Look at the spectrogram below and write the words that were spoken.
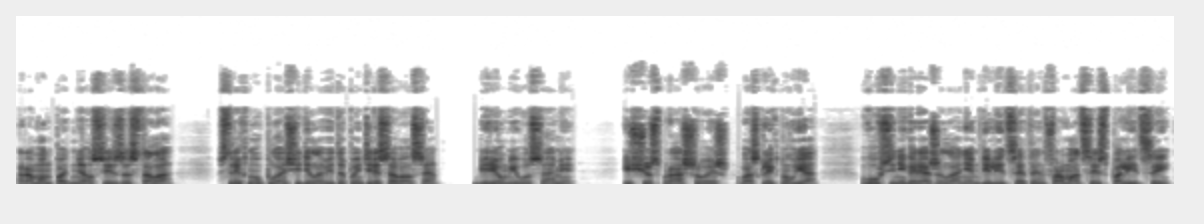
Рамон поднялся из-за стола, встряхнул плащ и деловито поинтересовался. «Берем его сами?» «Еще спрашиваешь», — воскликнул я, вовсе не горя желанием делиться этой информацией с полицией,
